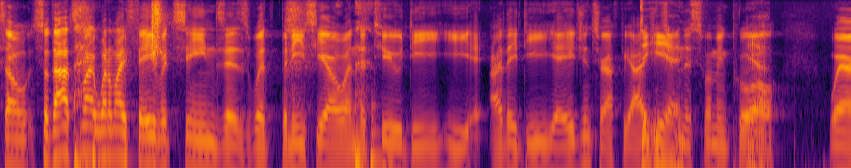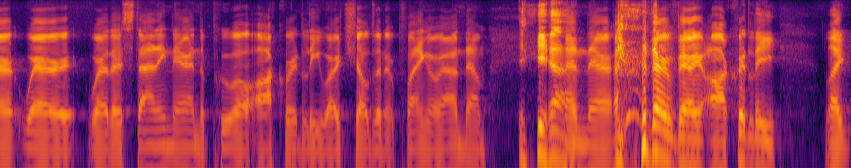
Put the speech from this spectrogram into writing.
So, so that's my one of my favorite scenes is with Benicio and the two DE. Are they DE agents or FBI agents in the swimming pool? Yeah. Where where where they're standing there in the pool awkwardly while children are playing around them. yeah, and they're they're very awkwardly like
